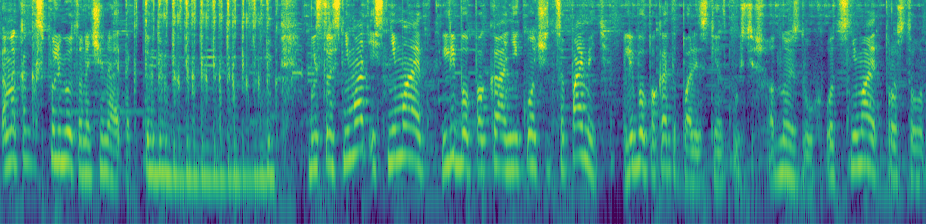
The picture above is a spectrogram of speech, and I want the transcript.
она как с пулемета начинает так тык-тык-тык-тык-тык-тык-тык-тык быстро снимать и снимает либо пока не кончится память, либо пока ты палец не отпустишь. Одно из двух. Вот снимает просто вот.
